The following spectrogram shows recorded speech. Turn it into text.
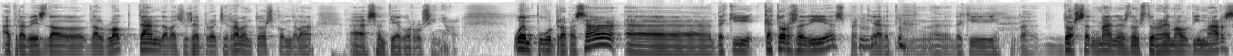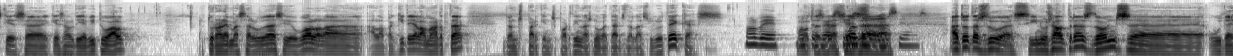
a través del, del blog tant de la Josep Roig i Reventós com de la eh, Santiago Rossinyol. Ho hem pogut repassar eh, d'aquí 14 dies, perquè ara eh, d'aquí dues setmanes doncs, tornarem al dimarts, que és, eh, que és el dia habitual, tornarem a saludar, si Déu vol, a la, a la Paquita i a la Marta doncs, perquè ens portin les novetats de les biblioteques. Molt bé, moltes, Moltes gràcies, Moltes a, gràcies. a totes dues. I nosaltres, doncs, eh, ho, de,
